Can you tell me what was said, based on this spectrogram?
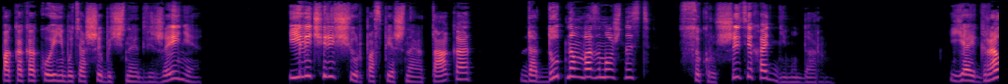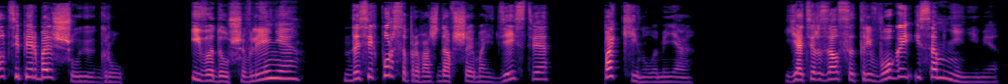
пока какое-нибудь ошибочное движение или чересчур поспешная атака дадут нам возможность сокрушить их одним ударом. Я играл теперь большую игру, и воодушевление, до сих пор сопровождавшее мои действия, покинуло меня. Я терзался тревогой и сомнениями,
